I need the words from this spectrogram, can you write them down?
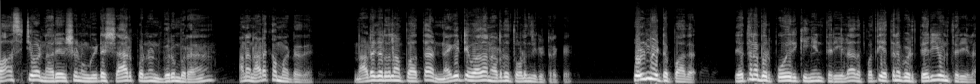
பாசிட்டிவாக நிறைய விஷயம் உங்ககிட்ட ஷேர் பண்ணணும்னு விரும்புகிறேன் ஆனால் நடக்க மாட்டேது. நடக்கிறதெல்லாம் பார்த்தா நெகட்டிவாக தான் நடந்து தொலைஞ்சிக்கிட்டு இருக்கு. புல்மேட்டு பாதை. எத்தனை பேர் போயிருக்கீங்கன்னு தெரியல. அதை பற்றி எத்தனை பேர் தெரியும்னு தெரியல.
